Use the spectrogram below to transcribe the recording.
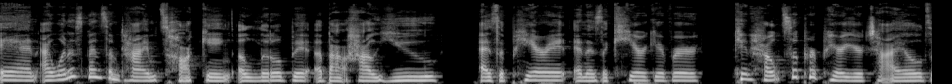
And I want to spend some time talking a little bit about how you, as a parent and as a caregiver, can help to prepare your child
